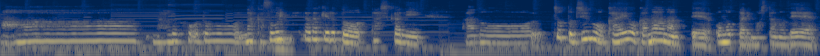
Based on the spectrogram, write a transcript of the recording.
ああ、なるほど。なんかそう言っていただけると、うん、確かに、あのちょっとジムを変えようかななんて思ったりもしたので、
